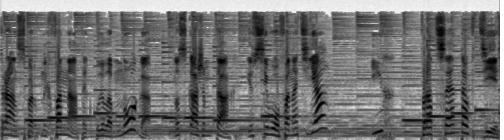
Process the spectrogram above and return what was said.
транспортных фанаток было много, но скажем так, из всего фанатья их процентов 10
